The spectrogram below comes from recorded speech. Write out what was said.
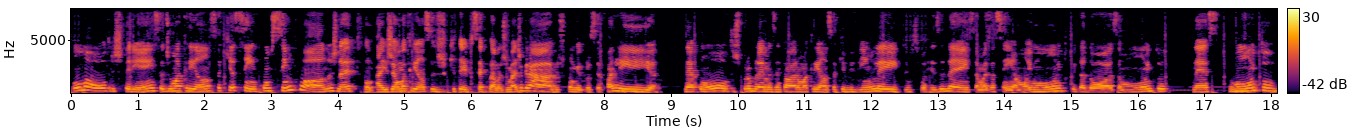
uma outra experiência de uma criança que, assim, com cinco anos, né, aí já é uma criança que teve sequelas mais graves, com microcefalia, né, com outros problemas. Então, era uma criança que vivia em leito, em sua residência, mas, assim, a mãe muito cuidadosa, muito né, muito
